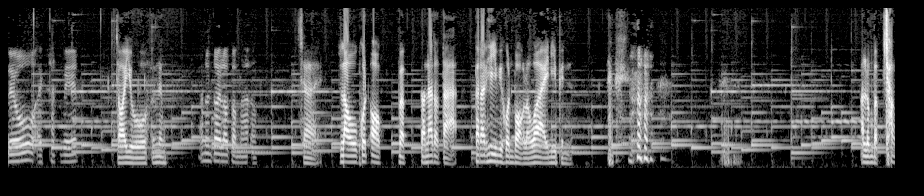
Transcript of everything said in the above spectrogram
เร็วๆไอคัดเวสจอยอยู่แป๊บนึงอันนนจอยเรากลับมาเหรอใช่ เรากดออกแบบตอนหน้าต่อตาตอนที่มีคนบอกเราว่าไอ้นี่เป็น อารมณ์แบบช่าง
